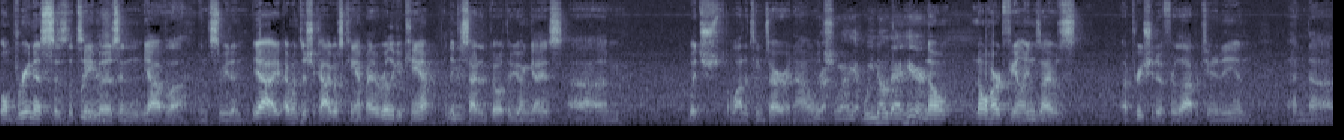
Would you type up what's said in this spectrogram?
well, Brynäs is the team, but it's in Gävle in Sweden. Yeah, I, I, went to Chicago's camp. I had a really good camp, but they mm. decided to go with their young guys, um, which a lot of teams are right now. Which well, yeah, we know that here. No, no hard feelings. I was appreciative for the opportunity, and and uh,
